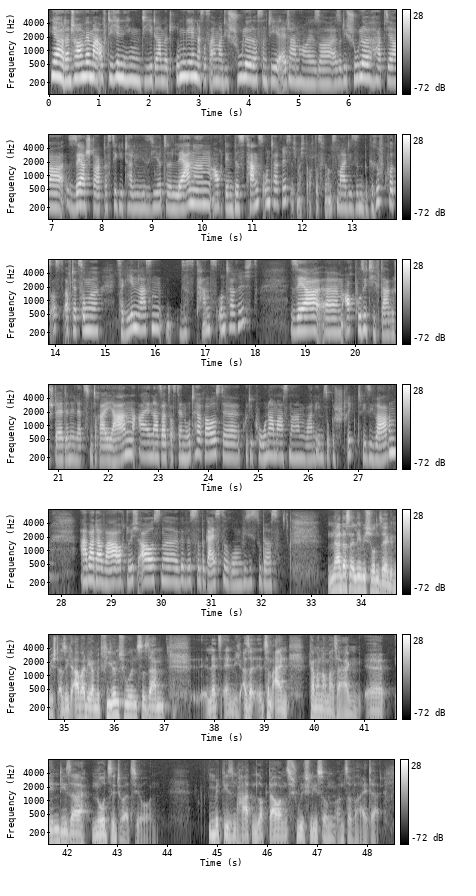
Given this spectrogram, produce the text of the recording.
Ja, dann schauen wir mal auf diejenigen, die damit umgehen. Das ist einmal die Schule, das sind die Elternhäuser. Also die Schule hat ja sehr stark das digitalisierte Lernen, auch den Distanzunterricht. Ich möchte auch, dass wir uns mal diesen Begriff kurz auf der Zunge zergehen lassen. Distanzunterricht. Sehr ähm, auch positiv dargestellt in den letzten drei Jahren. Einerseits aus der Not heraus, der, die Corona-Maßnahmen waren eben so gestrickt, wie sie waren. Aber da war auch durchaus eine gewisse Begeisterung. Wie siehst du das? Na, das erlebe ich schon sehr gemischt. Also ich arbeite ja mit vielen Schulen zusammen. Letztendlich, also zum einen kann man noch mal sagen, äh, in dieser Notsituation mit diesen harten Lockdowns, Schulschließungen und so weiter, äh,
